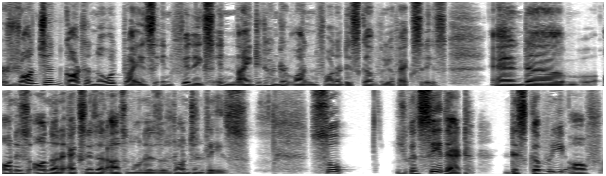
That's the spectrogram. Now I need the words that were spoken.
Rontgen got the Nobel Prize in Physics in 1901 for the discovery of X-rays and uh, on his honor X-rays are also known as Rontgen rays. So you can say that discovery of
